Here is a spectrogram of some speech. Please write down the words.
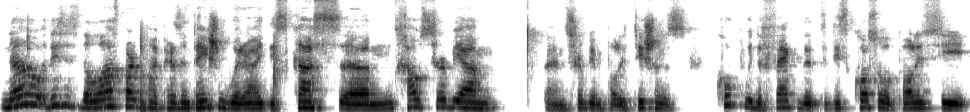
Now, this is the last part of my presentation where I discuss um, how Serbia and Serbian politicians cope with the fact that this Kosovo policy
